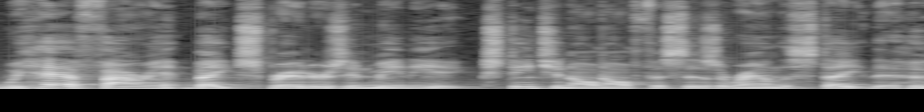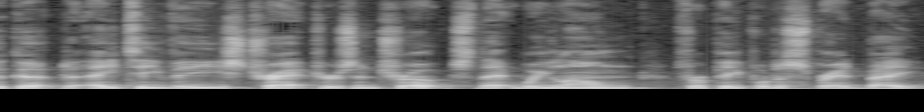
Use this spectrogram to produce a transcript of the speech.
We have fire ant bait spreaders in many extension offices around the state that hook up to ATVs, tractors, and trucks that we loan for people to spread bait.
